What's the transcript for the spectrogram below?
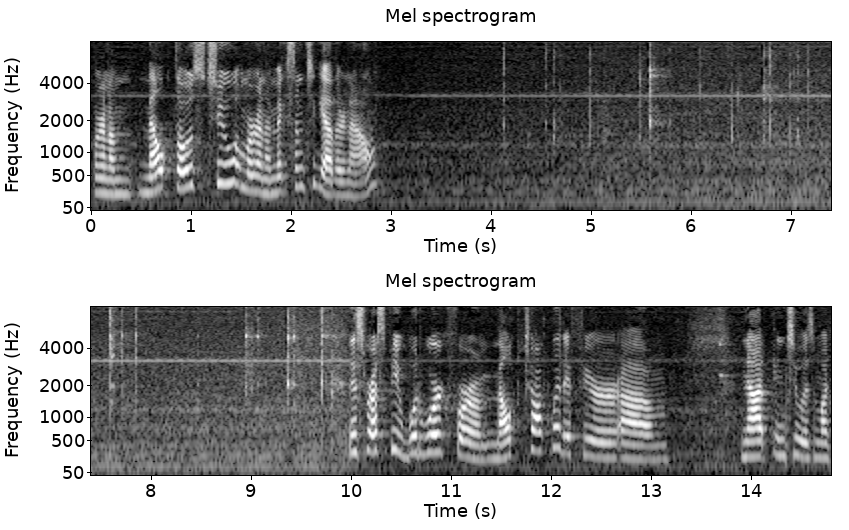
We're gonna melt those two and we're gonna mix them together now. This recipe would work for a milk chocolate if you're um, not into as much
